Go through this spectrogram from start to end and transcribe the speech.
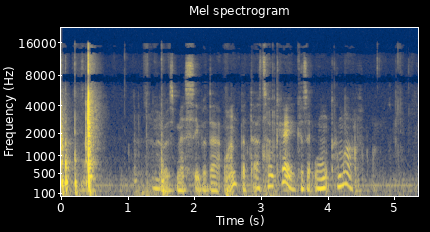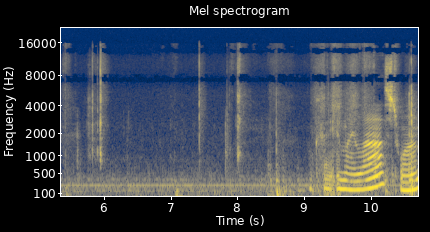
I was messy with that one, but that's okay because it won't come off. Okay, and my last one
